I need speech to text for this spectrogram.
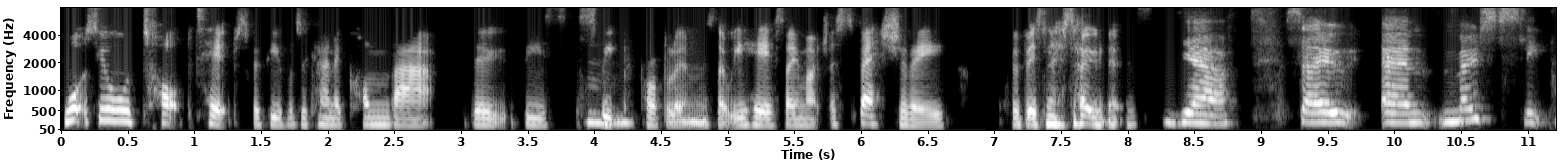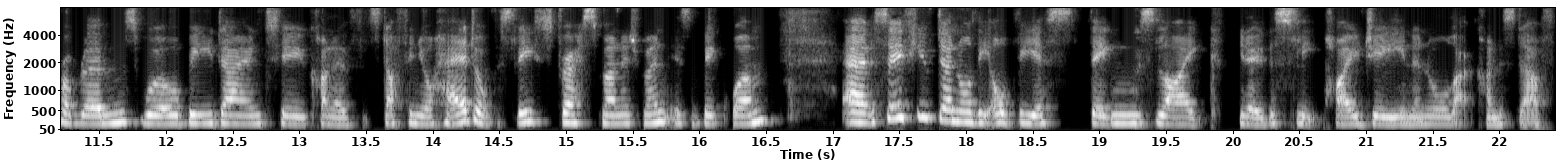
What's your top tips for people to kind of combat the, these sleep mm. problems that we hear so much, especially for business owners? Yeah. So um, most sleep problems will be down to kind of stuff in your head. Obviously, stress management is a big one. Uh, so if you've done all the obvious things like you know the sleep hygiene and all that kind of stuff,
